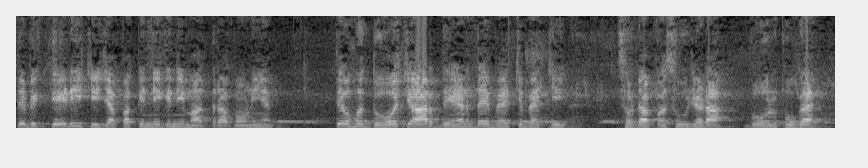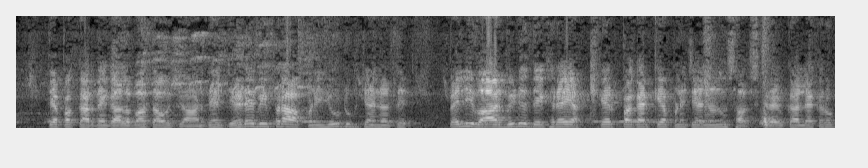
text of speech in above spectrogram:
ਤੇ ਵੀ ਕਿਹੜੀ ਚੀਜ਼ ਆਪਾਂ ਕਿੰਨੀ ਕਿੰਨੀ ਮਾਤਰਾ ਪਾਉਣੀ ਹੈ। ਤੇ ਉਹ 2-4 ਦੇਣ ਦੇ ਵਿੱਚ ਵਿੱਚ ਹੀ ਤੁਹਾਡਾ ਪਸ਼ੂ ਜਿਹੜਾ ਬੋਲ ਪੂਗਾ। ਤੇ ਆਪਾਂ ਕਰਦੇ ਹਾਂ ਗੱਲਬਾਤ, ਆਓ ਜਾਣਦੇ ਹਾਂ। ਜਿਹੜੇ ਵੀ ਭਰਾ ਆਪਣੇ YouTube ਚੈਨਲ ਤੇ ਪਹਿਲੀ ਵਾਰ ਵੀਡੀਓ ਦੇਖ ਰਹੇ ਆ, ਕਿਰਪਾ ਕਰਕੇ ਆਪਣੇ ਚੈਨਲ ਨੂੰ ਸਬਸਕ੍ਰਾਈਬ ਕਰ ਲਿਆ ਕਰੋ।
